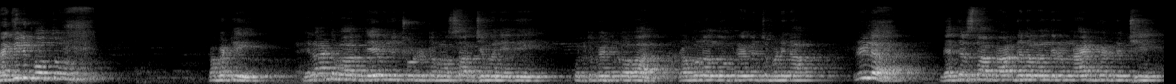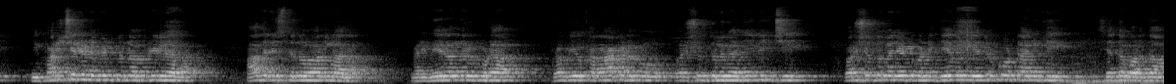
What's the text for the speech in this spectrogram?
రగిలిపోతూ ఉంటుంది. కాబట్టి ఇలాంటి వారు దేవుని చూడటం అసాధ్యం అనేది గుర్తుపెట్టుకోవాలి. ప్రభునందు ప్రేమించబడిన ప్రియుల బెద్దస్తా ప్రార్థన మందిరం నాయుడుపేట నుంచి ఈ పరిచర్యను వింటున్న ప్రియులర ఆదరిస్తున్న వారులారా మరి మీరందరూ కూడా ప్రభు యొక్క రాకడకు పరిశుద్ధులుగా జీవించి పరిశుద్ధమైనటువంటి దేవుని ఎదుర్కోవటానికి సిద్ధపడదాం.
